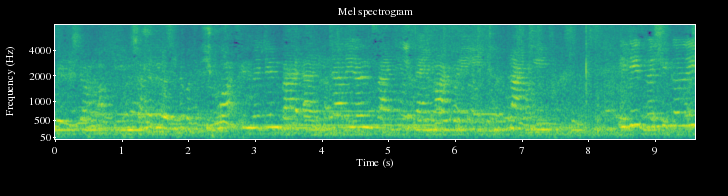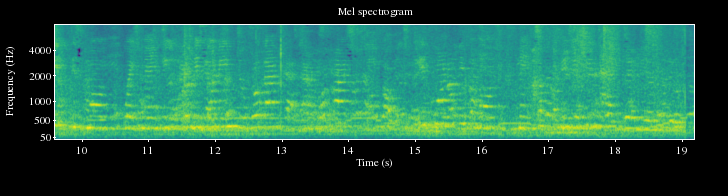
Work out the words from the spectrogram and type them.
invention of the It was invented by an Italian scientist named Marconi 19. It is basically a small equipment used for listening to programs that are broadcast public. It is one of the common means of communication as the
